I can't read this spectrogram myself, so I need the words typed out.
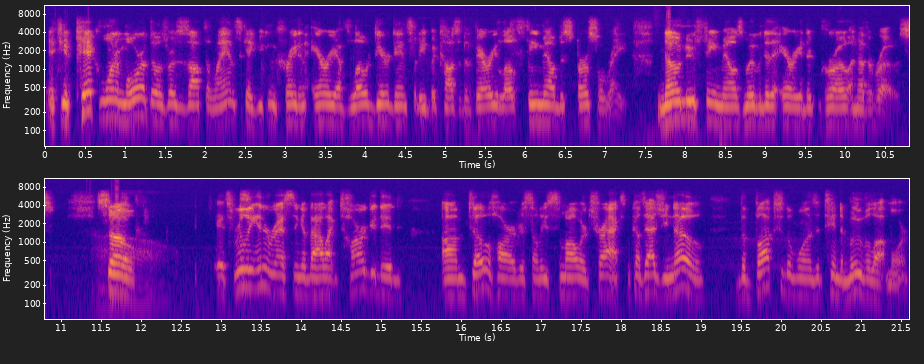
If you pick one or more of those roses off the landscape, you can create an area of low deer density because of the very low female dispersal rate. No new females move into the area to grow another rose. So oh. it's really interesting about like targeted um, doe harvest on these smaller tracks because, as you know, the bucks are the ones that tend to move a lot more.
